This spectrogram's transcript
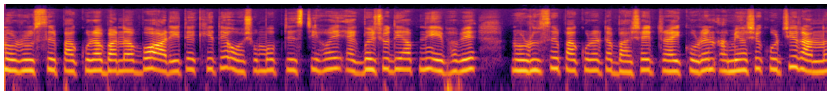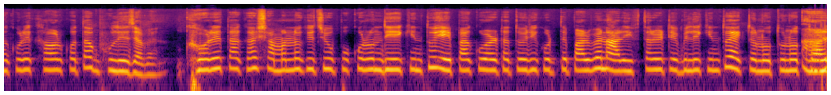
নুডলসের পাকোড়া বানাবো আর এটা খেতে অসম্ভব টেস্টি হয়। একবার যদি আপনি এভাবে নুডলসের পাকোড়াটা বাসায় ট্রাই করেন আমি আশা করছি রান্না করে খাওয়ার কথা ভুলে যাবেন। ঘরে থাকা সামান্য কিছু উপকরণ দিয়ে কিন্তু এই পাকোড়াটা তৈরি করতে পারবেন আর ইফতারের টেবিলে কিন্তু একটা নতুনত্ব আর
